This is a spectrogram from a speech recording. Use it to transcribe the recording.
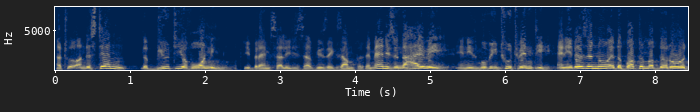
Now to understand the beauty of warning, Ibrahim Salih Sahib gives example. The man is in the highway and he's moving 220 and he doesn't know at the bottom of the road,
